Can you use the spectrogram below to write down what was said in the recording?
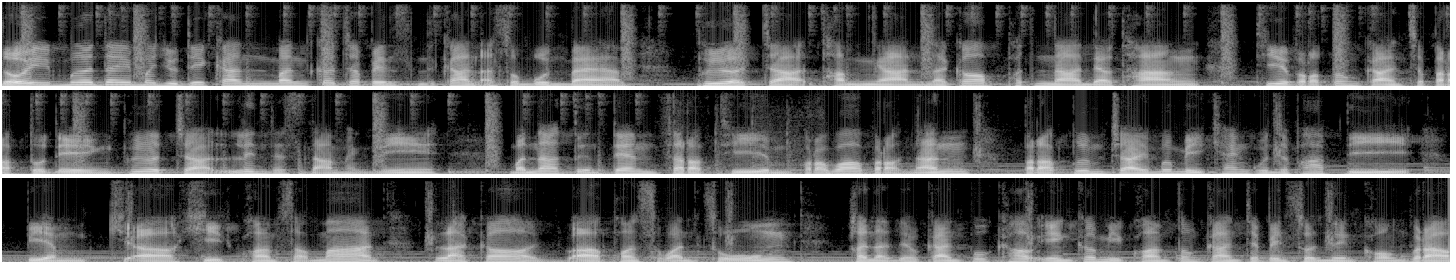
โดยเมื่อได้มาอยู่ด้วยกันมันก็จะเป็นสถานการณ์อันสมบูรณ์แบบ เพื่อจะทำงานและก็พัฒนาแนวทาง ที่เราต้องการจะปรับตัวเอง เพื่อจะเล่นในสนามแห่งนี้ มันน่าตื่นเต้นสำหรับทีม เพราะว่าเรานั้นปรับปลื้มใจเมื่อมีแข้งคุณภาพดี เปี่ยมขีดความสามารถ และก็พรสวรรค์สูงขณะเดียวกันพวกเขาเองก็มีความต้องการจะเป็นส่วนหนึ่งของเรา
